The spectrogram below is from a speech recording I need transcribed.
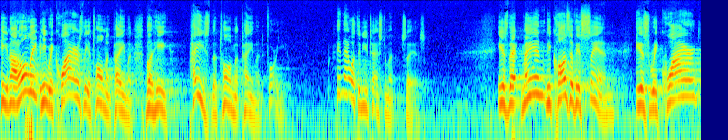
He not only He requires the atonement payment, but He pays the atonement payment for you. Isn't that what the New Testament says? Is that man, because of his sin, is required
